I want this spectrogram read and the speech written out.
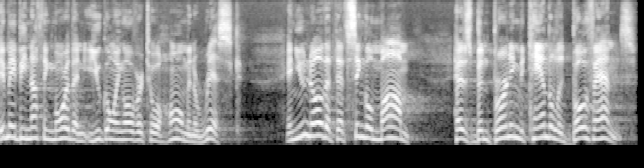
It may be nothing more than you going over to a home and a risk. And you know that that single mom has been burning the candle at both ends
